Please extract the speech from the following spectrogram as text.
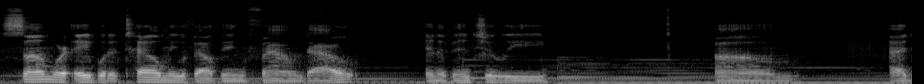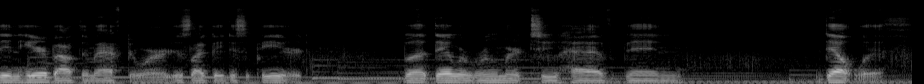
some were able to tell me without being found out, and eventually, um, I didn't hear about them afterward. It's like they disappeared. But they were rumored to have been dealt with.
